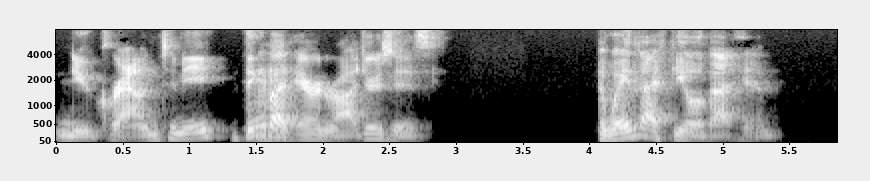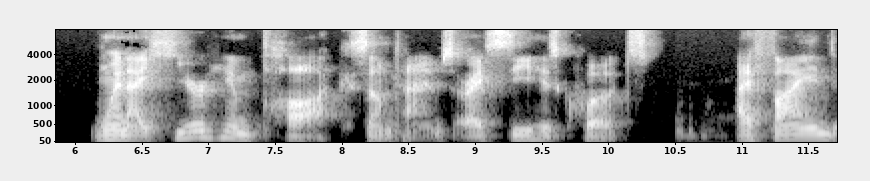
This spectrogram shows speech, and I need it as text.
new ground to me. The thing Mhm. about Aaron Rodgers is the way that I feel about him when I hear him talk sometimes, or I see his quotes. I find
